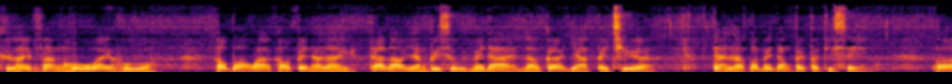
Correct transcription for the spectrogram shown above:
คือให้ฟังหูไว้หูเขาบอกว่าเขาเป็นอะไร ถ้าเรายังพิสูจน์ไม่ได้ เราก็อย่าไปเชื่อ แต่เราก็ไม่ต้องไปปฏิเสธ เพราะ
